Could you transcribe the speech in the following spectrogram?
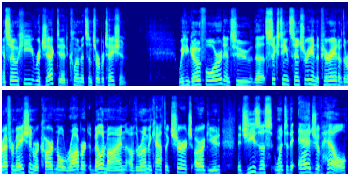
And so he rejected Clement's interpretation. We can go forward into the 16th century in the period of the Reformation, where Cardinal Robert Bellarmine of the Roman Catholic Church argued that Jesus went to the edge of hell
